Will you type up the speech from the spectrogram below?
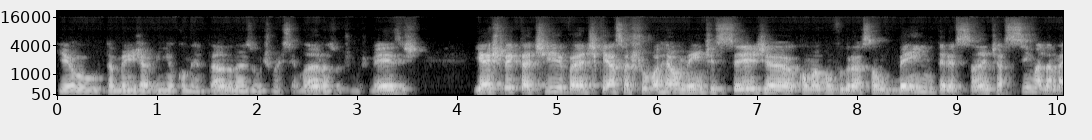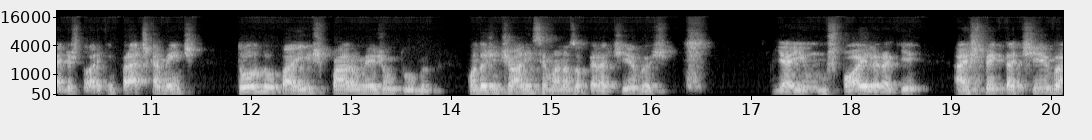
que eu também já vinha comentando nas últimas semanas, nos últimos meses. E a expectativa é de que essa chuva realmente seja com uma configuração bem interessante, acima da média histórica, em praticamente todo o país para o mês de outubro. Quando a gente olha em semanas operativas, e aí um spoiler aqui, a expectativa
